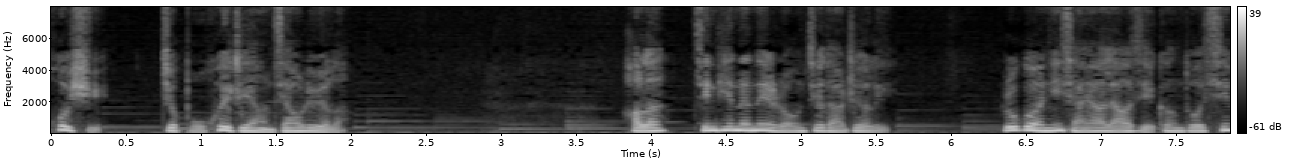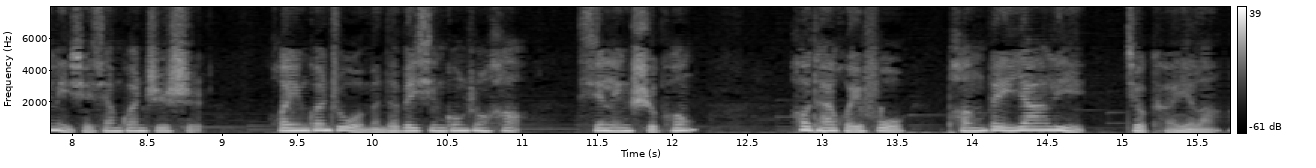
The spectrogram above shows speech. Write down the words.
或许就不会这样焦虑了。好了，今天的内容就到这里。如果你想要了解更多心理学相关知识，欢迎关注我们的微信公众号“心灵时空”，后台回复“朋辈压力”就可以了。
